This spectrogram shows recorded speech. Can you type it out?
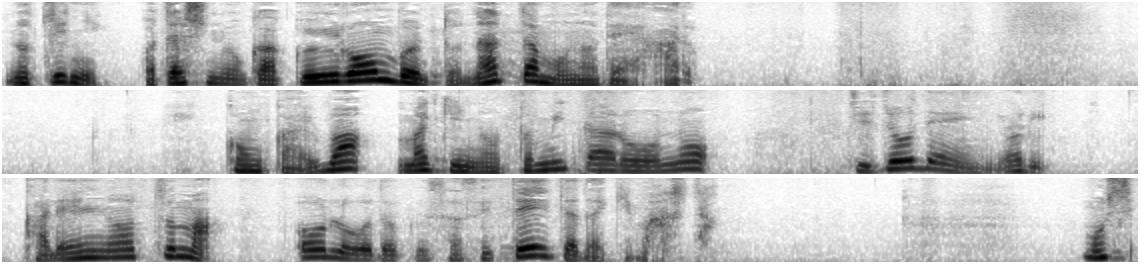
後に私の学位論文となったものである。今回は牧野富太郎の自叙伝より可憐の妻を朗読させていただきました。もし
